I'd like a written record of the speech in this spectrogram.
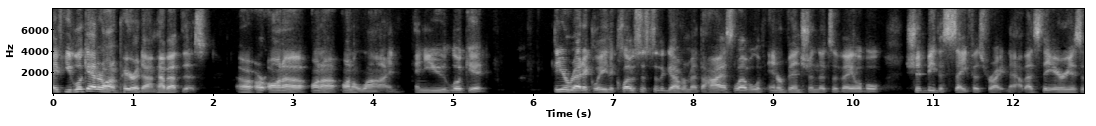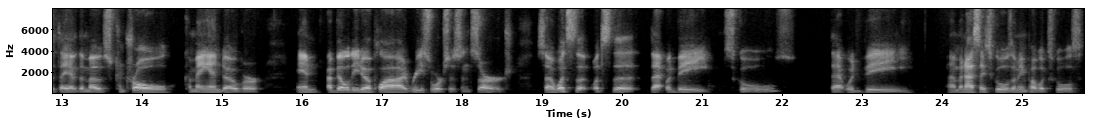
if you look at it on a paradigm, how about this? Uh, or on a on a on a line, and you look at theoretically the closest to the government, the highest level of intervention that's available should be the safest right now. That's the areas that they have the most control, command over, and ability to apply resources and surge. So what's the what's the that would be schools, that would be, um, and I say schools, I mean public schools.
